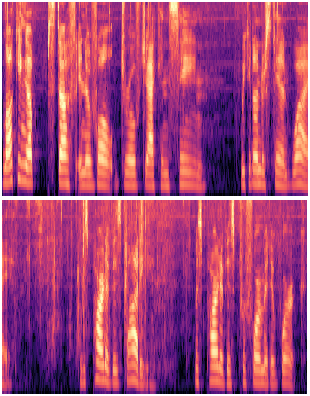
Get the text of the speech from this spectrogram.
Locking up stuff in a vault drove Jack insane. We can understand why. It was part of his body, it was part of his performative work.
